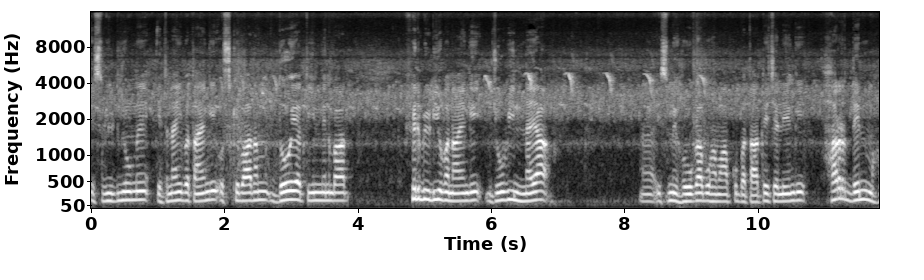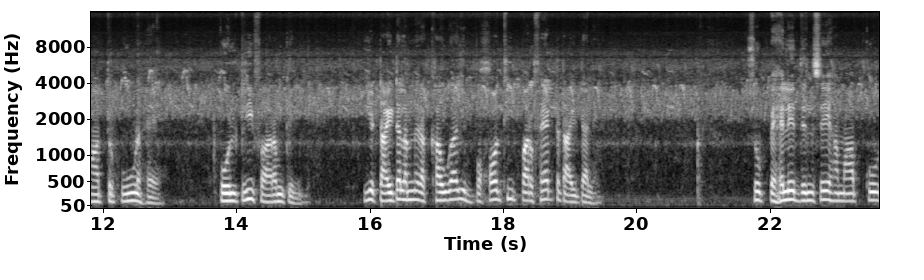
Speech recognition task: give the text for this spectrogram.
इस वीडियो में इतना ही बताएँगे। उसके बाद हम दो या तीन दिन बाद फिर वीडियो बनाएँगे। जो भी नया इसमें होगा, वो हम आपको बताते चलेंगे। हर दिन महत्वपूर्ण है पोल्ट्री फार्म के लिए। ये टाइटल हमने रखा हुआ ये बहुत ही परफेक्ट टाइटल है। सो, पहले दिन से हम आपको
